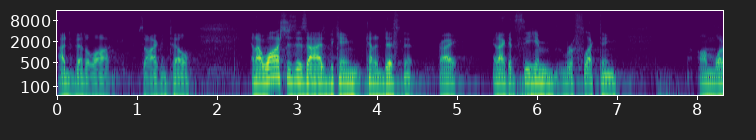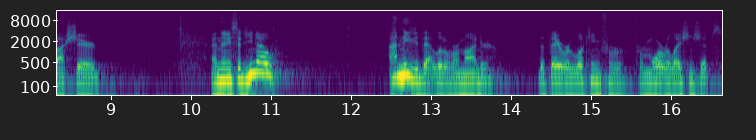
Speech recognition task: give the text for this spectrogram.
I do that a lot, so I can tell. And I watched as his eyes became kind of distant, right? And I could see him reflecting on what I shared. And then he said, You know, I needed that little reminder that they were looking for, for more relationships.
